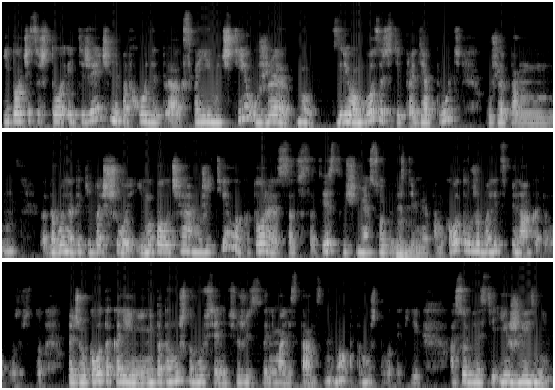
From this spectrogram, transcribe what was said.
И получается, что эти женщины подходят а, к своей мечте уже ну, в зрелом возрасте, пройдя путь, уже там довольно-таки большой. И мы получаем уже тело, которое со соответствующими особенностями. Mm-hmm. Там, у кого-то уже болит спина к этому возрасту, опять же, у кого-то колени. Не потому, что вовсе они всю жизнь занимались танцами, но потому что вот такие особенности их жизни.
